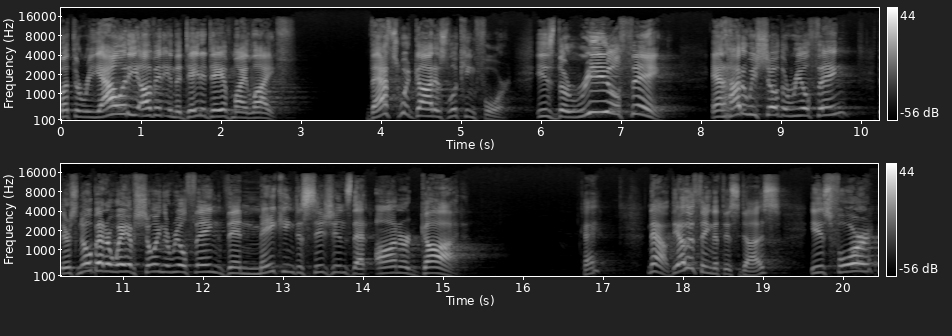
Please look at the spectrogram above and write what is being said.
but the reality of it in the day to day of my life. That's what God is looking for, is the real thing. And how do we show the real thing? There's no better way of showing the real thing than making decisions that honor God. Okay? Now, the other thing that this does is for,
